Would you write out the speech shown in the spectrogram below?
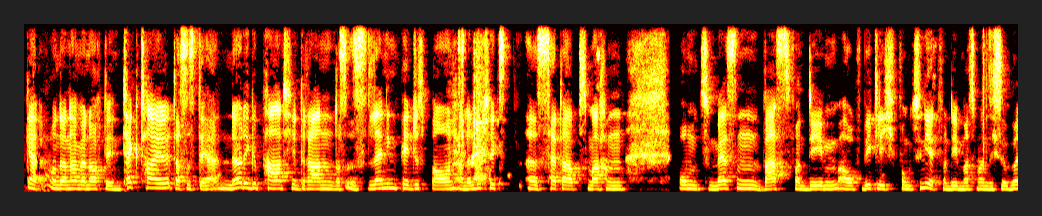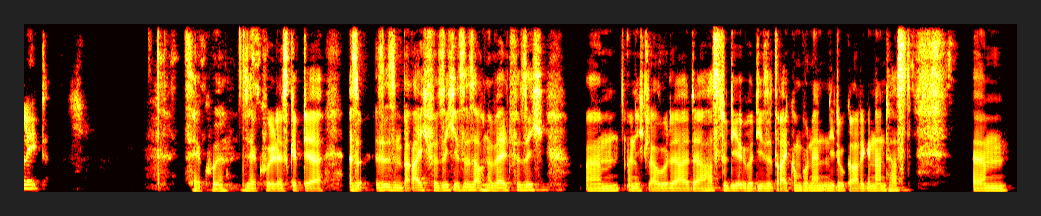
Gerne. Und dann haben wir noch den Tech-Teil. Das ist der nerdige Part hier dran. Das ist Landing-Pages bauen, Analytics-Setups äh, machen, um zu messen, was von dem auch wirklich funktioniert, von dem, was man sich so überlegt. Sehr cool, sehr cool. Es gibt ja, also es ist ein Bereich für sich, es ist auch eine Welt für sich. Ähm, und ich glaube, da, da hast du dir über diese drei Komponenten, die du gerade genannt hast, ähm,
